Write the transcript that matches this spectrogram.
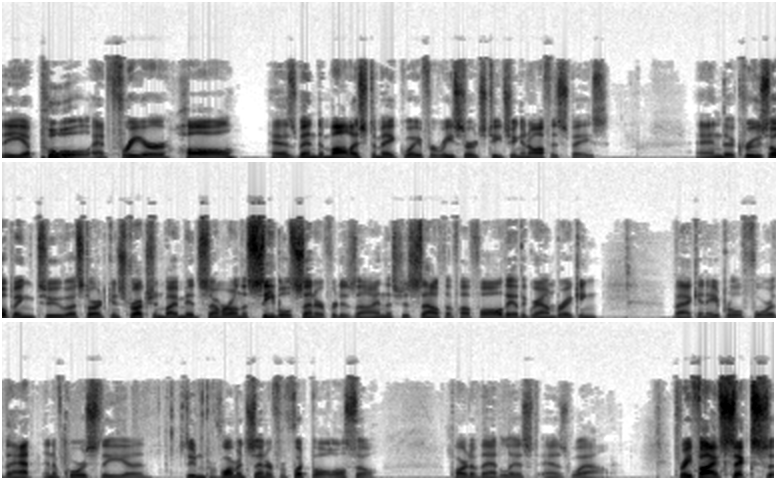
The uh, pool at Freer Hall has been demolished to make way for research, teaching, and office space. And uh, crews hoping to uh, start construction by midsummer on the Siebel Center for Design. That's just south of Huff Hall. They had the groundbreaking back in April for that. And of course, the uh, Student Performance Center for football also part of that list as well. 356 uh,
